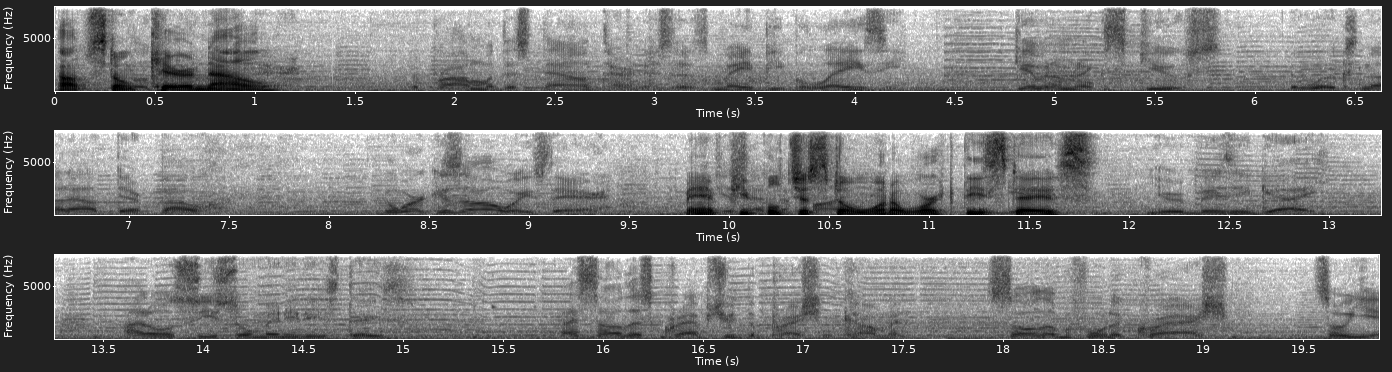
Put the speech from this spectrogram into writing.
Cops don't Look care now. there. The problem with this downturn is that it's made people lazy, giving them an excuse. The work's not out there, pal. The work is always there. Man, Just people just don't want to work these I get it. days. You're a busy guy. I don't see so many these days. I saw this crapshoot depression coming. Before the crash. So yeah.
